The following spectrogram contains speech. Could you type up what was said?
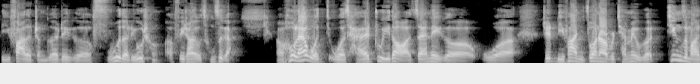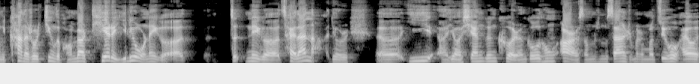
理发的整个这个服务的流程啊，非常有层次感啊。后来我我才注意到啊，在那个我这理发，你坐那儿不是前面有个镜子吗？你看的时候，镜子旁边贴着一溜那个。这那个菜单呐，就是呃一啊要先跟客人沟通，二什么什么三什么什么，最后还要呃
